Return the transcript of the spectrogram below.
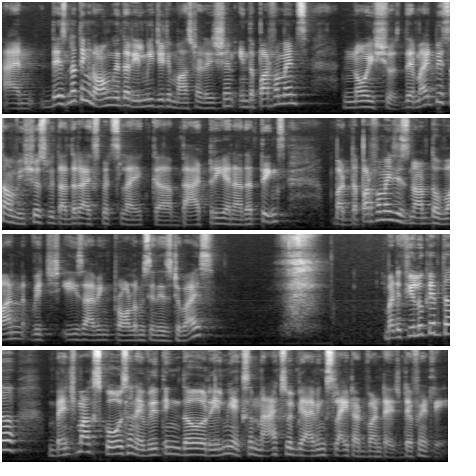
And there's nothing wrong with the Realme GT Master Edition. In the performance, no issues. There might be some issues with other aspects like uh, battery and other things, but the performance is not the one which is having problems in this device. But if you look at the benchmark scores and everything, the Realme X7 Max will be having slight advantage, definitely.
